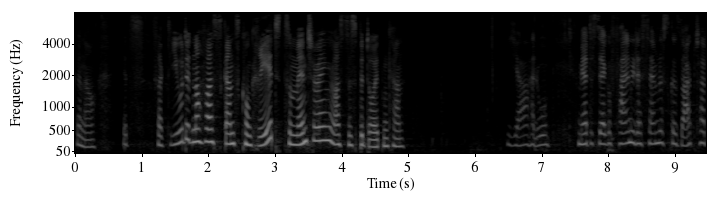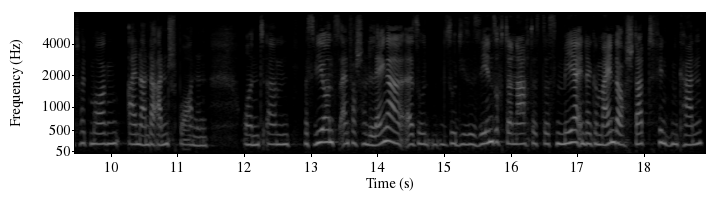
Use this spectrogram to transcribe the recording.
Genau. Jetzt sagt Judith noch was ganz konkret zum Mentoring, was das bedeuten kann. Ja, hallo. Mir hat es sehr gefallen, wie der Sam das gesagt hat heute Morgen, einander anspornen. Und ähm, was wir uns einfach schon länger, also so diese Sehnsucht danach, dass das mehr in der Gemeinde auch stattfinden kann,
